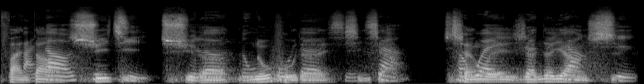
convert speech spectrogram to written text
反倒虚己，取了奴仆的形象，成为人的样式。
